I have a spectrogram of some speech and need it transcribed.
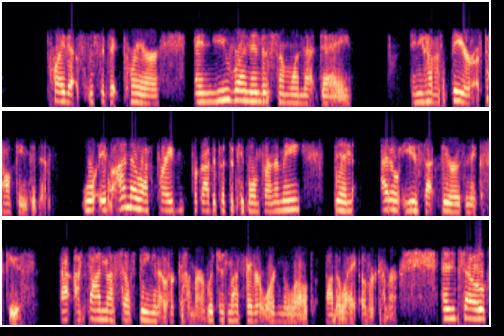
pray that specific prayer and you run into someone that day and you have a fear of talking to them. Well, if I know I've prayed for God to put the people in front of me, then I don't use that fear as an excuse. I, find myself being an overcomer, which is my favorite word in the world, by the way, overcomer. And so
